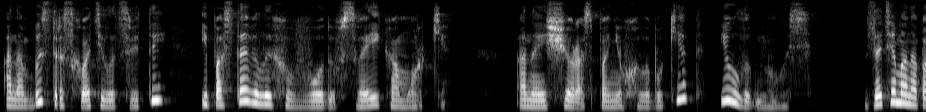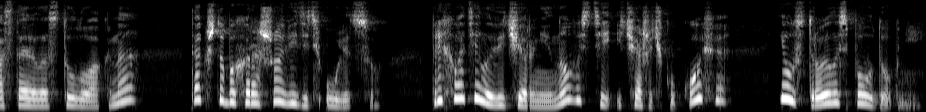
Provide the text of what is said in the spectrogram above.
она быстро схватила цветы и поставила их в воду в своей коморке. Она еще раз понюхала букет и улыбнулась. Затем она поставила стул у окна, так, чтобы хорошо видеть улицу. Прихватила вечерние новости и чашечку кофе и устроилась поудобней.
